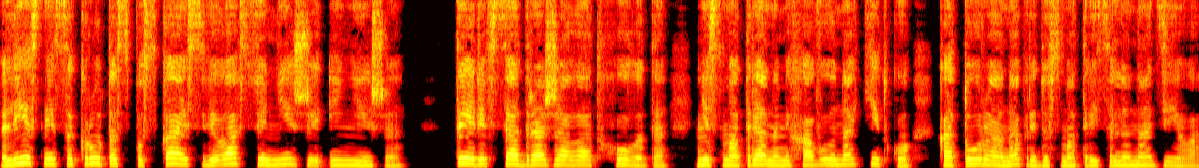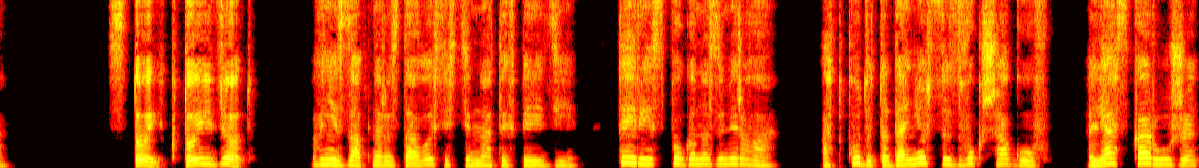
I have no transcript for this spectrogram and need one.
Лестница, круто спускаясь, вела все ниже и ниже. Терри вся дрожала от холода, несмотря на меховую накидку, которую она предусмотрительно надела. «Стой! Кто идет?» Внезапно раздалось из темноты впереди. Терри испуганно замерла. Откуда-то донесся звук шагов, лязг оружия,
